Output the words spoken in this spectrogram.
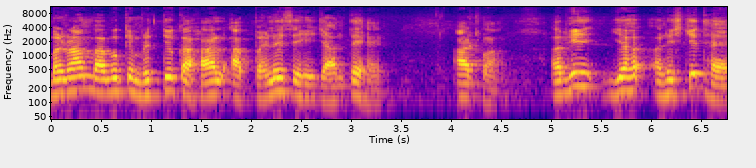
बलराम बाबू की मृत्यु का हाल आप पहले से ही जानते हैं। आठवां, अभी यह अनिश्चित है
